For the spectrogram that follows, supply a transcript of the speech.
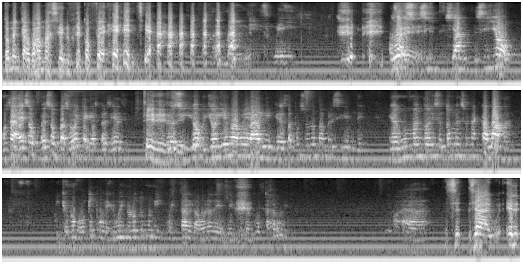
tomen caguamas en una conferencia. No mames, güey. O sea, si, si, yo, o sea, eso, eso pasó de que es presidente. Sí, sí, Pero sí, si yo, yo llego a ver a alguien que está postulando para presidente y en algún momento dice, tómense una caguama, y yo no voto por él, güey, no lo tomo ni en cuenta a la hora de, de votar, güey. Ah, Sí, O sea, el,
